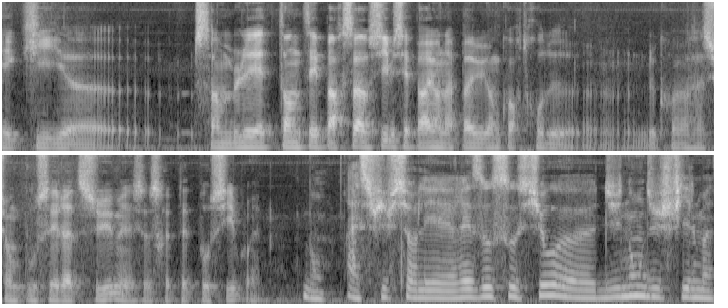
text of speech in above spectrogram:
et qui euh, semblait être tenté par ça aussi, mais c'est pareil, on n'a pas eu encore trop de, de conversations poussées là-dessus, mais ce serait peut-être possible. Bon, à suivre sur les réseaux sociaux euh, du nom du film.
